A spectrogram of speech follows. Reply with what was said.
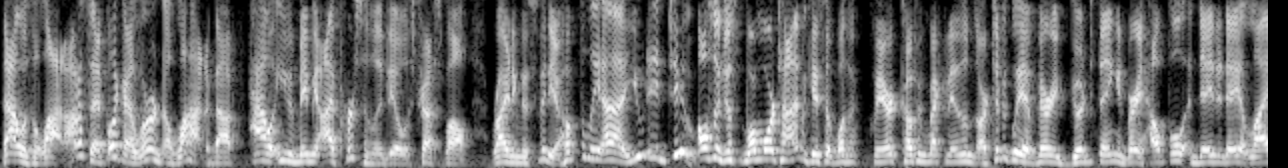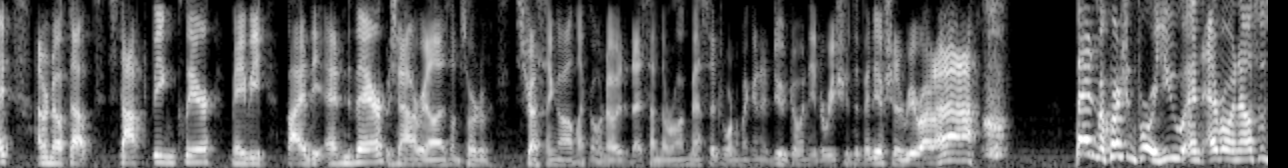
that was a lot. Honestly, I feel like I learned a lot about how even maybe I personally deal with stress while writing this video. Hopefully, uh, you did too. Also, just one more time, in case it wasn't clear, coping mechanisms are typically a very good thing and very helpful in day to day life. I don't know if that stopped being clear maybe by the end there, which now I realize I'm sort of stressing on, like, oh no, did I send the wrong message? What am I to do? Do I need to reshoot the video? Should I rewrite? Ah! Ben, my question for you and everyone else is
